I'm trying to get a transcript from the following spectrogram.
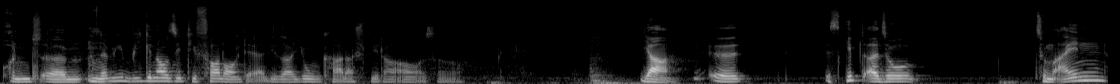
Und ähm, wie, wie genau sieht die Förderung der, dieser jungen Kaderspieler aus? Also, Ja, äh, es gibt also zum einen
